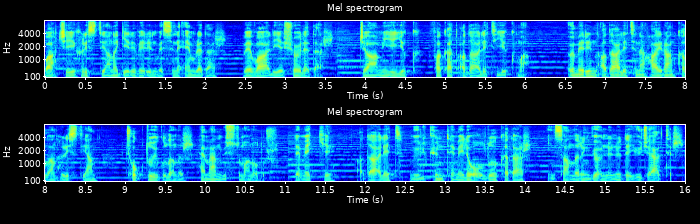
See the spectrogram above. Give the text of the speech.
bahçeyi Hristiyana geri verilmesini emreder ve valiye şöyle der. Camiyi yık fakat adaleti yıkma. Ömer'in adaletine hayran kalan Hristiyan çok duygulanır, hemen Müslüman olur. Demek ki adalet mülkün temeli olduğu kadar insanların gönlünü de yüceltir.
